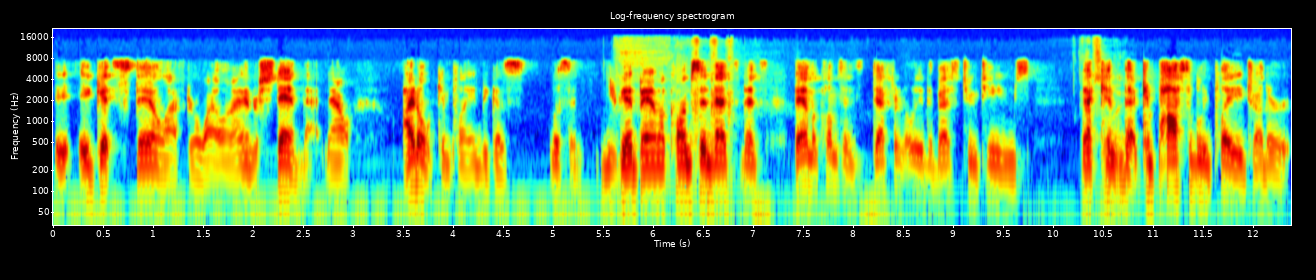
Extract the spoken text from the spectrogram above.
it, it gets stale after a while, and I understand that. Now, I don't complain because listen, you get Bama, Clemson. That's that's Bama, Clemson is definitely the best two teams that Absolutely. can that can possibly play each other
